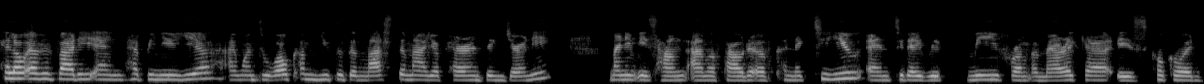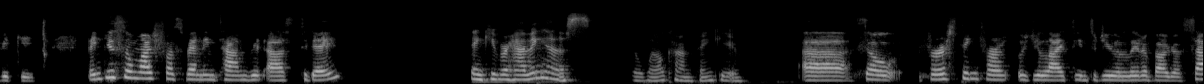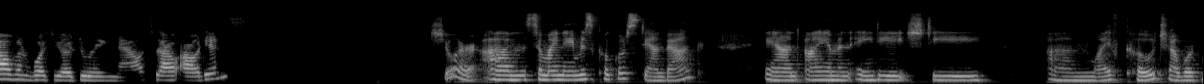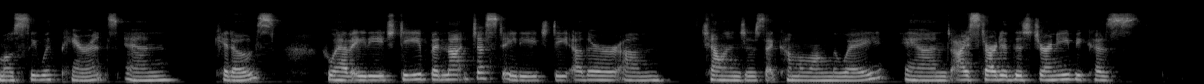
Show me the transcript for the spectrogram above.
Hello, everybody, and Happy New Year. I want to welcome you to the Mastermind Your Parenting Journey. My name is Hung. I'm a founder of Connect to You, and today with me from America is Coco and Vicky. Thank you so much for spending time with us today. Thank you for having us. You're welcome. Thank you. Uh, so first thing first, would you like to introduce a little about yourself and what you are doing now to our audience? Sure. Um, so my name is Coco Standback, and I am an ADHD um, life coach. I work mostly with parents and kiddos who have ADHD, but not just ADHD, other um, challenges that come along the way. And I started this journey because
